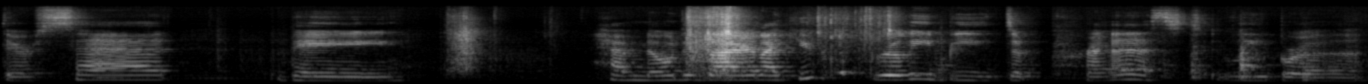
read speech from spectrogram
they're sad, they have no desire. Like, you could really be depressed, Libra.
